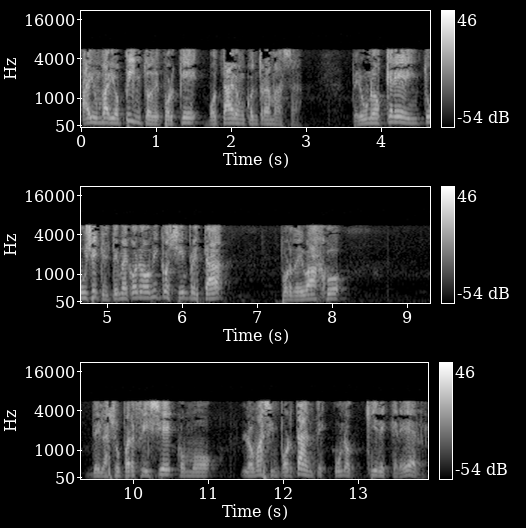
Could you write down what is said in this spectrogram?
Hay un variopinto de por qué votaron contra Massa, pero uno cree, intuye que el tema económico siempre está por debajo de la superficie como lo más importante, uno quiere creer.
